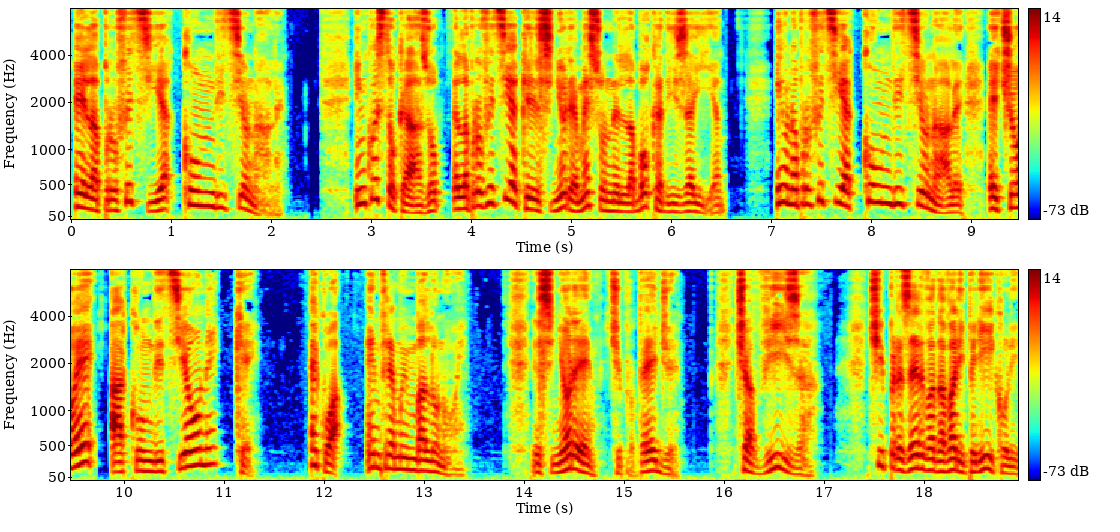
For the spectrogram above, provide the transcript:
e la profezia condizionale. In questo caso, la profezia che il Signore ha messo nella bocca di Isaia è una profezia condizionale, e cioè a condizione che. E qua entriamo in ballo noi. Il Signore ci protegge, ci avvisa, ci preserva da vari pericoli,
